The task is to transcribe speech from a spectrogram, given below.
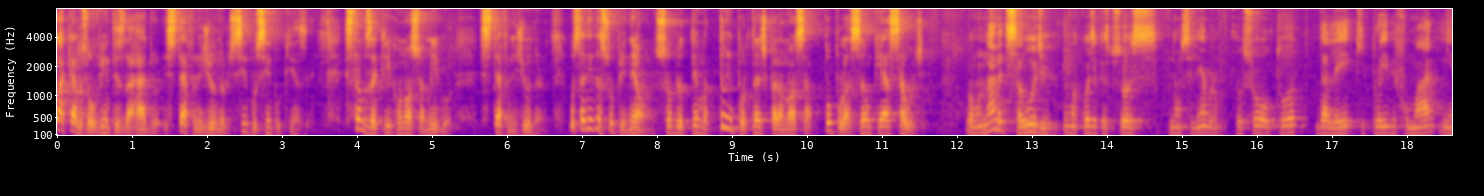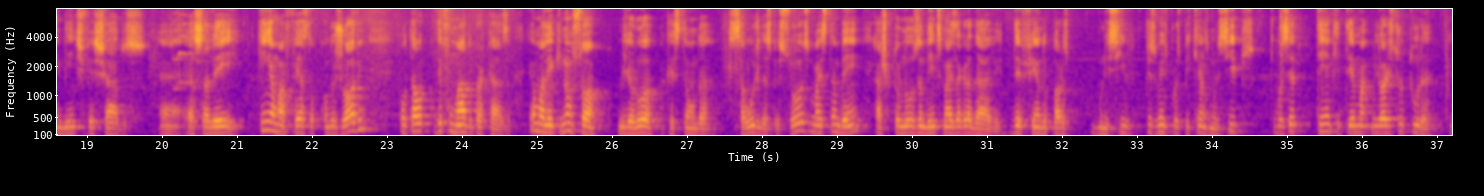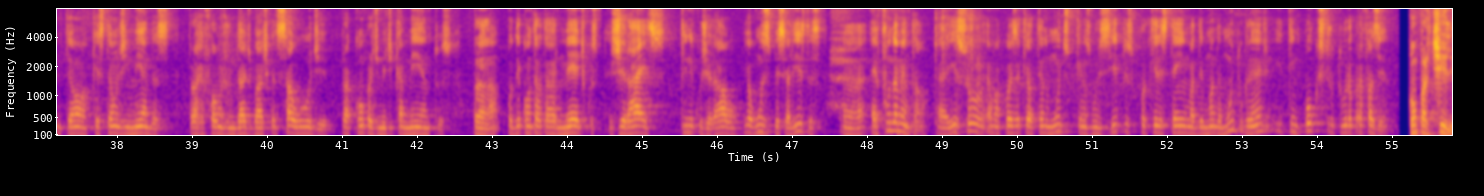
Olá, caros ouvintes da rádio Stephanie Júnior 5515. Estamos aqui com nosso amigo Stephanie Júnior. Gostaria da sua opinião sobre o tema tão importante para a nossa população que é a saúde. Bom, na área de saúde, uma coisa que as pessoas não se lembram, eu sou autor da lei que proíbe fumar em ambientes fechados. É, essa lei, quem é uma festa quando jovem, voltava defumado para casa. É uma lei que não só melhorou a questão da saúde das pessoas, mas também acho que tornou os ambientes mais agradáveis. Defendo para os municípios, principalmente para os pequenos municípios, que você tenha que ter uma melhor estrutura. Então, a questão de emendas para a reforma de unidade básica de saúde, para a compra de medicamentos, para poder contratar médicos gerais, clínico geral e alguns especialistas, é, é fundamental. É, isso é uma coisa que eu atendo muitos pequenos municípios porque eles têm uma demanda muito grande e têm pouca estrutura para fazer. Compartilhe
